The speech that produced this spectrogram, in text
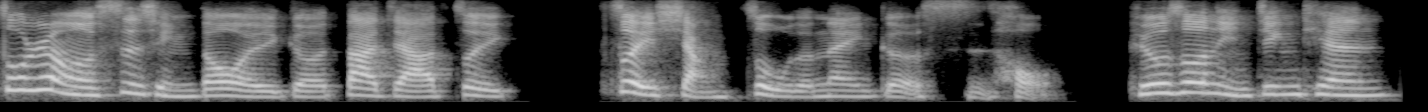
做任何事情都有一个大家最。最想做的那个时候，比如说你今天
